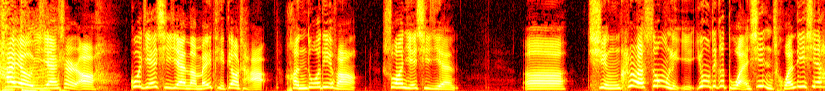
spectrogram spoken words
还有一件事儿啊，过节期间呢，媒体调查很多地方双节期间，呃，请客送礼用这个短信传递信号。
